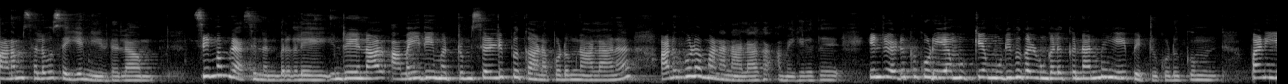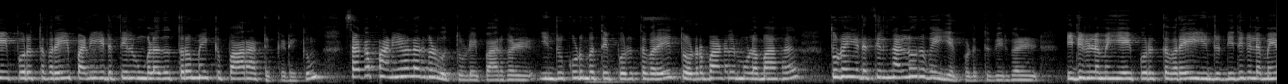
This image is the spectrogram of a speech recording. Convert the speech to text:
பணம் செலவு செய்ய நேரிடலாம். சிம்மம் ராசி நண்பர்களே இன்றைய நாள் அமைதி மற்றும் செழிப்பு காணப்படும் நாளான அனுகூலமான நாளாக அமைகிறது. இன்று எடுக்கக்கூடிய முக்கிய முடிவுகள் உங்களுக்கு நன்மையை பெற்றுக் கொடுக்கும். பணியை பொறுத்தவரை பணியிடத்தில் உங்களது திறமைக்கு பாராட்டு கிடைக்கும். சக பணியாளர்கள் ஒத்துழைப்பார்கள். இன்று குடும்பத்தை பொறுத்தவரை தொடர்பாடல் மூலமாக துணையிடத்தில் நல்லுறவை ஏற்படுத்துவீர்கள். நிதிநிலைமையை பொறுத்தவரை இன்று நிதி நிலைமை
